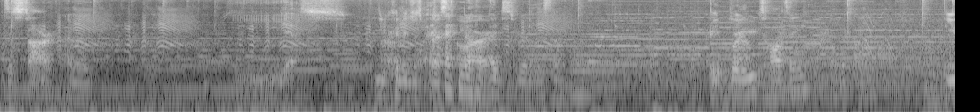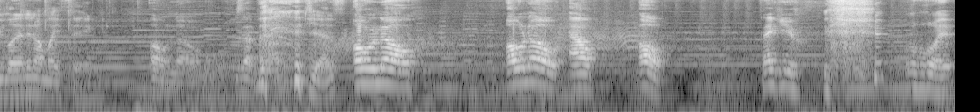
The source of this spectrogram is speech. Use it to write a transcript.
It's a star. I mean. You could have just pressed know, R. I just realized that. Wait, were you taunting the whole time? You landed on my thing. Oh no. Is that bad? yes. oh no. Oh no. Ow. Oh. Thank you. what?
